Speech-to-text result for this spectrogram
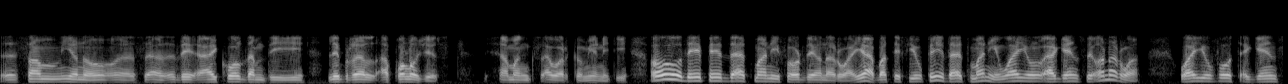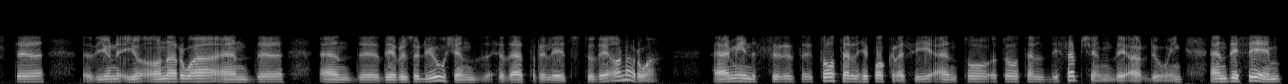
uh, some you know uh, they, I call them the liberal apologists amongst our community. Oh, they paid that money for the UNRWA. Yeah, but if you pay that money, why you against the UNRWA? Why you vote against uh, the UNRWA and uh, and uh, the resolution that relates to the UNRWA? I mean, it's, it's total hypocrisy and to, total deception they are doing. And the same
